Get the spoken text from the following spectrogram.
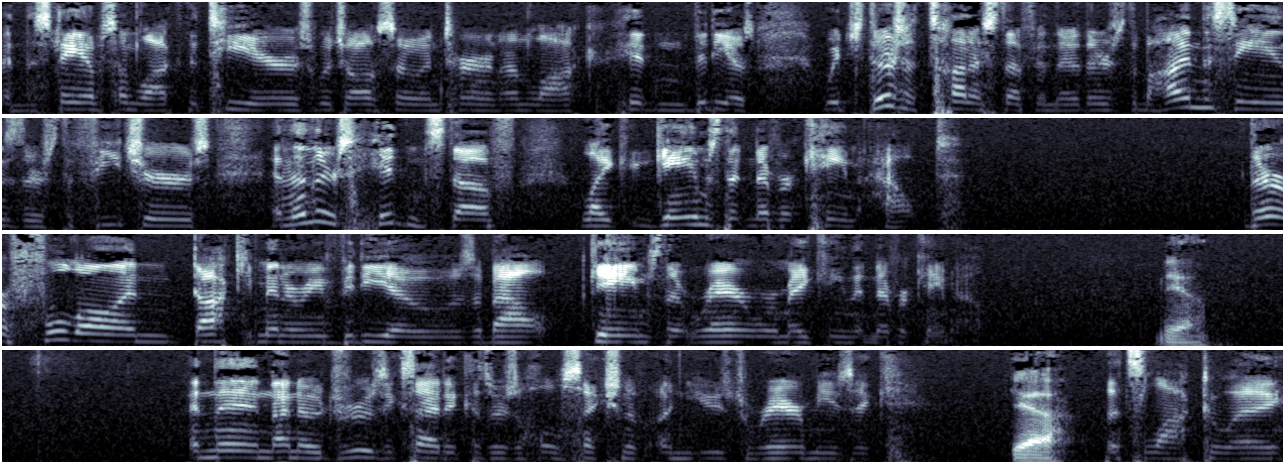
and the stamps unlock the tiers, which also in turn unlock hidden videos. Which there's a ton of stuff in there. There's the behind the scenes, there's the features, and then there's hidden stuff like games that never came out. There are full on documentary videos about games that Rare were making that never came out. Yeah, And then I know Drew's excited because there's a whole section of unused Rare music yeah. that's locked away.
